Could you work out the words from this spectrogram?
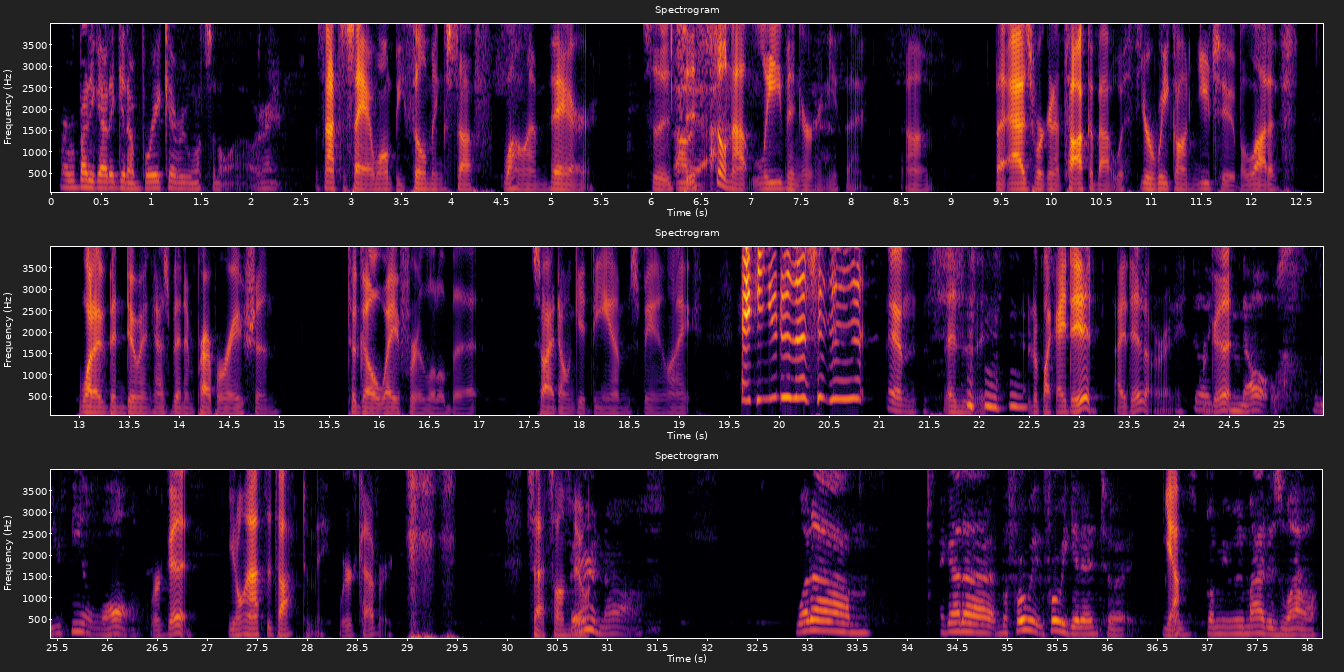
everybody got to get a break every once in a while right It's not to say I won't be filming stuff while I'm there. So it's Oh, it's yeah. still not leaving or anything. Um, but as we're going to talk about with your week on YouTube, a lot of what I've been doing has been in preparation to go away for a little bit, so I don't get DMs being like, "Hey, can you do this?" And and like I did, I did already. Be We're like, good. No, leave me alone. We're good. You don't have to talk to me. We're covered. so that's what I'm Fair doing. enough. What um, I gotta before we before we get into it. Yeah. I mean, we might as well.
